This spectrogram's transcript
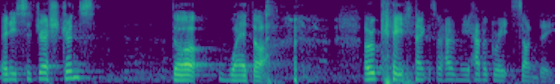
Any suggestions? The weather. Okay, thanks for having me. Have a great Sunday.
